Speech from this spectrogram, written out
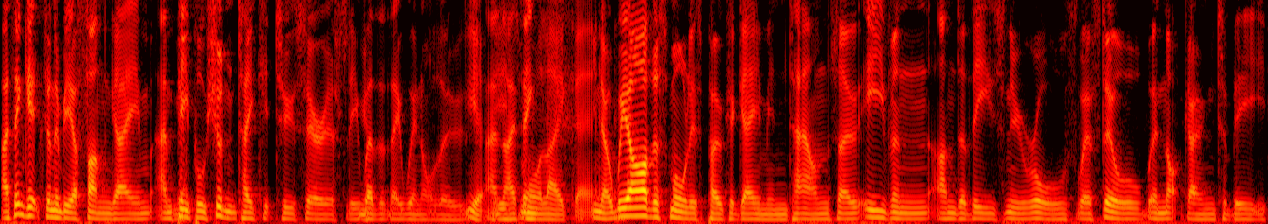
I think it's going to be a fun game, and people shouldn't take it too seriously, whether they win or lose. Yeah, and it's I think more like uh, you know we are the smallest poker game in town, so even under these new rules, we're still we're not going to be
